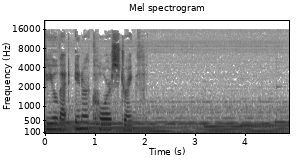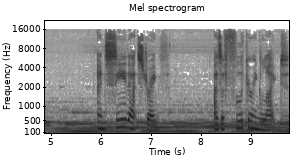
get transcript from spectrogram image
Feel that inner core strength. And see that strength as a flickering light.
